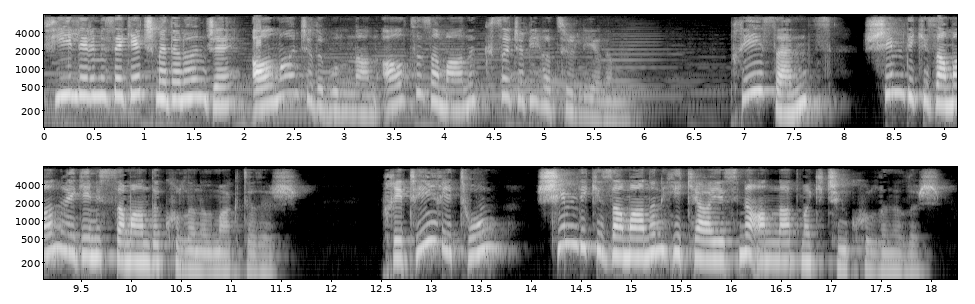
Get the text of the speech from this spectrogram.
Fiillerimize geçmeden önce Almanca'da bulunan altı zamanı kısaca bir hatırlayalım. Präsens, şimdiki zaman ve geniş zamanda kullanılmaktadır. Präteritum, şimdiki zamanın hikayesini anlatmak için kullanılır.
